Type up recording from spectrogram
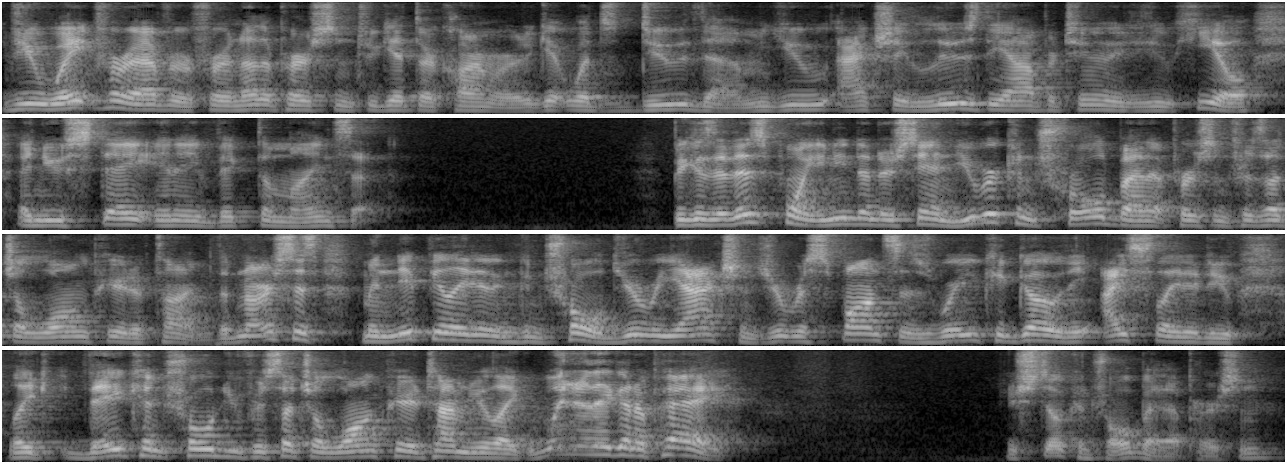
If you wait forever for another person to get their karma or to get what's due them, you actually lose the opportunity to heal and you stay in a victim mindset. Because at this point, you need to understand you were controlled by that person for such a long period of time. The narcissist manipulated and controlled your reactions, your responses, where you could go. They isolated you. Like they controlled you for such a long period of time. You're like, when are they going to pay? You're still controlled by that person.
